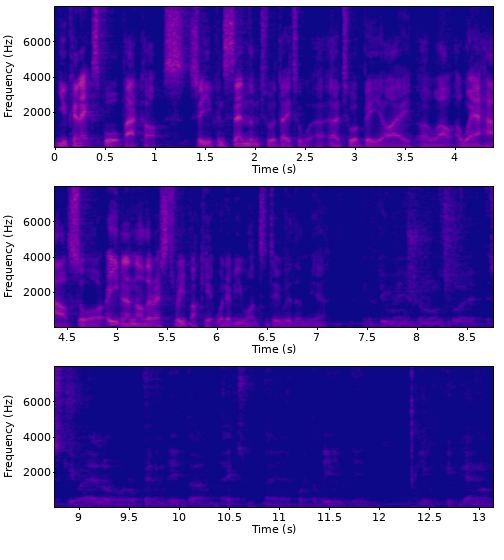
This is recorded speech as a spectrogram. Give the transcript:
you can export backups, so you can send them to a data uh, to a BI, oh, well, a warehouse, or even another S3 bucket, whatever you want to do with them. Yeah. But you mentioned also SQL or open data uh, portability. You,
